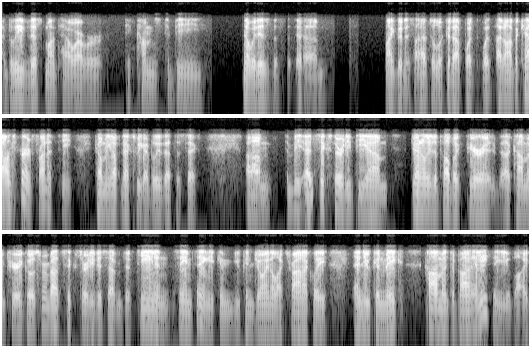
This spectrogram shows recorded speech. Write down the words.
I believe this month, however, it comes to be no, it is the. Um, my goodness, I have to look it up. What what I don't have a calendar in front of me. Coming up next week, I believe that's the sixth um, be at 6:30 p.m. Generally, the public period uh, comment period goes from about 6:30 to 7:15, and same thing. You can you can join electronically, and you can make comment upon anything you'd like.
